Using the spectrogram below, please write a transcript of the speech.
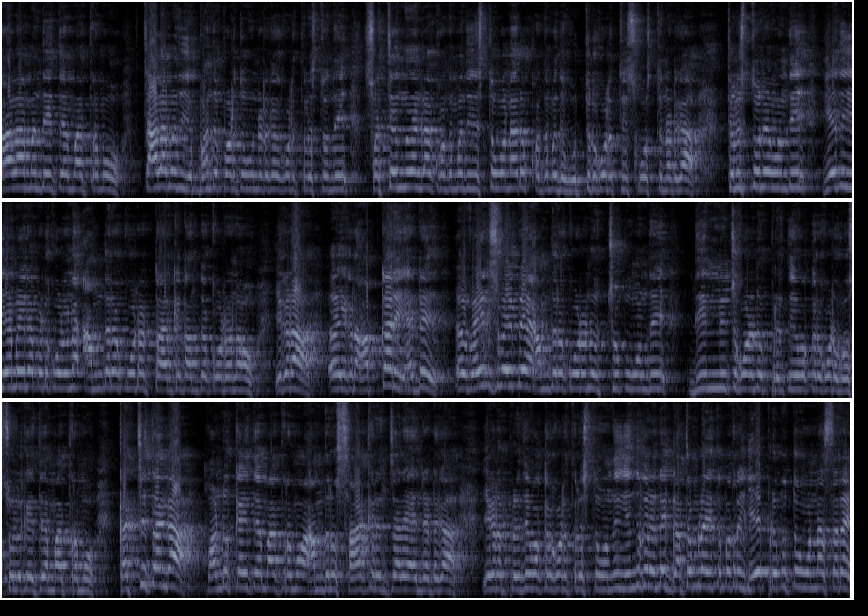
చాలామంది అయితే మాత్రము చాలామంది ఇబ్బంది పడుతూ ఉన్నట్టుగా కూడా తెలుస్తుంది. స్వచ్ఛందంగా కొంతమంది ఇస్తూ ఉన్నారు కొంతమంది ఒత్తిడి కూడా తీసుకొస్తున్నట్టుగా తెలుస్తూనే ఉంది. ఏది ఏమైనప్పటికీ కూడా అందరూ కూడా టార్గెట్ అంతా కూడాను ఇక్కడ ఇక్కడ అబ్కారీ అంటే వైన్స్ వైపే అందరూ కూడాను చూపు ఉంది. దీని నుంచి కూడా ప్రతి ఒక్కరు కూడా వస్తువులకైతే మాత్రము ఖచ్చితంగా పండుగకైతే మాత్రము అందరూ సహకరించాలి అన్నట్టుగా ఇక్కడ ప్రతి ఒక్కరు కూడా తెలుస్తూ ఉంది. ఎందుకంటే గతంలో అయితే మాత్రం ఏ ప్రభుత్వం ఉన్నా సరే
